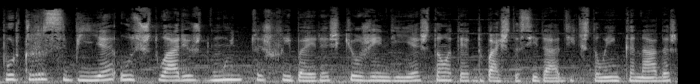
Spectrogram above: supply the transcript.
porque recebia os estuários de muitas ribeiras que hoje em dia estão até debaixo da cidade e que estão encanadas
